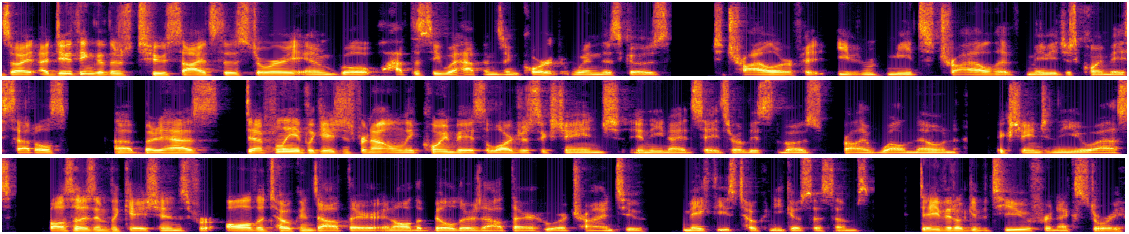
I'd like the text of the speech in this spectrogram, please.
So I, I do think that there's two sides to the story, and we'll have to see what happens in court when this goes to trial or if it even meets trial, if maybe just Coinbase settles. Uh, but it has definitely implications for not only Coinbase, the largest exchange in the United States, or at least the most probably well known exchange in the US, also has implications for all the tokens out there and all the builders out there who are trying to make these token ecosystems. David, I'll give it to you for next story.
